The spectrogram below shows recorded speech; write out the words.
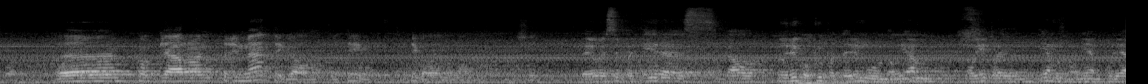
sportą? E, ko gero antri metai gal, treti, treti gal eina metai. Tai jau esi patyręs, gal turi kokių patarimų naujam, naujai pradedantiems žmonėms, kurie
